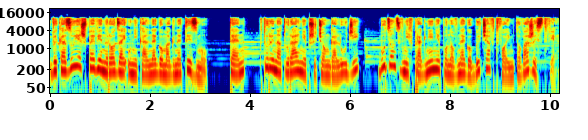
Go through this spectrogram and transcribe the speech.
Wykazujesz pewien rodzaj unikalnego magnetyzmu, ten, który naturalnie przyciąga ludzi, budząc w nich pragnienie ponownego bycia w Twoim towarzystwie.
